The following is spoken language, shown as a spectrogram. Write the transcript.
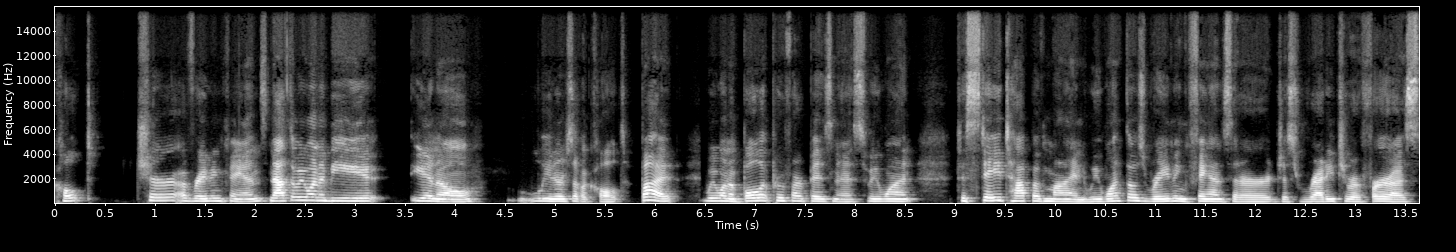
culture of raving fans. Not that we want to be, you know, leaders of a cult, but we want to bulletproof our business. We want to stay top of mind. We want those raving fans that are just ready to refer us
